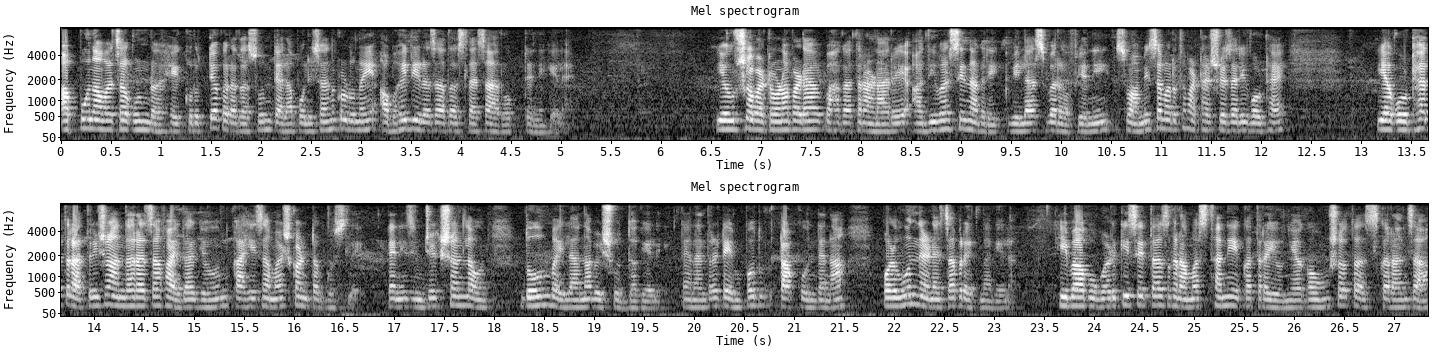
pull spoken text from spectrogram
अप्पू नावाचा गुंड हे कृत्य करत असून त्याला पोलिसांकडूनही अभय दिलं जात असल्याचा आरोप त्यांनी केला आहे येऊरच्या पाटोणापाडा भागात राहणारे आदिवासी नागरिक विलास बरफ यांनी स्वामी समर्थ मठाशेजारी गोठा आहे. या गोठ्यात रात्रीच्या अंधाराचा फायदा घेऊन काही समाजकंटक घुसले. त्यांनी इंजेक्शन लावून दोन बैलांना बेशुद्ध केले. त्यानंतर टेम्पो टाकून त्यांना पळवून नेण्याचा प्रयत्न केला. ही बाब उघडकीस येताच ग्रामस्थांनी एकत्र येऊन या गोवंश तस्करांचा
